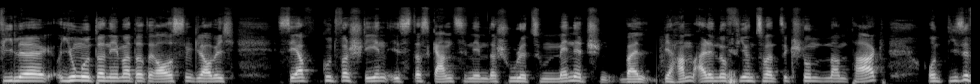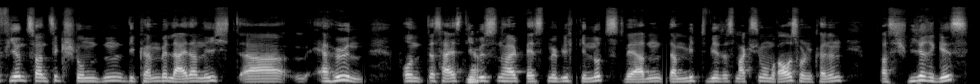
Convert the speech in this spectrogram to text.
viele Jungunternehmer da draußen, glaube ich, sehr gut verstehen, ist das Ganze neben der Schule zu managen, weil wir haben alle nur 24 Stunden am Tag und diese 24 Stunden, die können wir leider nicht äh, erhöhen. Und das heißt, die ja. müssen halt bestmöglich genutzt werden, damit wir das Maximum rausholen können, was schwierig ist,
